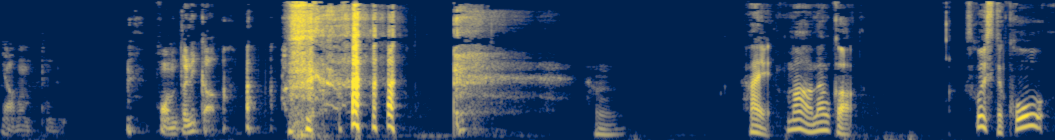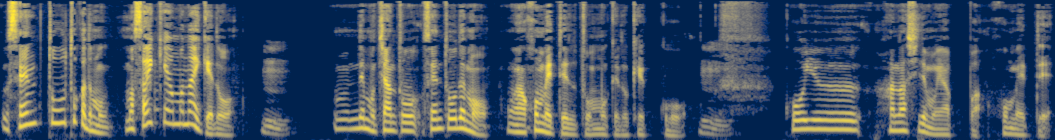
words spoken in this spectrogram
いや、本当に。本当にか。うん。はい。まあなんか、すごいですね。こう、戦闘とかでも、まあ最近あんまないけど、うん。うんでもちゃんと戦闘でも、まあ、褒めてると思うけど結構。うん。こういう話でもやっぱ褒めて、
